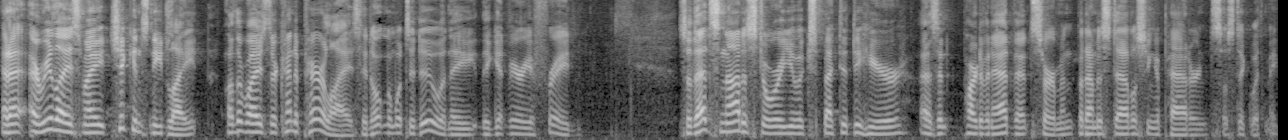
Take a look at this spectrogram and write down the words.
And I, I realized my chickens need light. Otherwise, they're kind of paralyzed. They don't know what to do and they, they get very afraid. So that's not a story you expected to hear as part of an Advent sermon, but I'm establishing a pattern, so stick with me.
